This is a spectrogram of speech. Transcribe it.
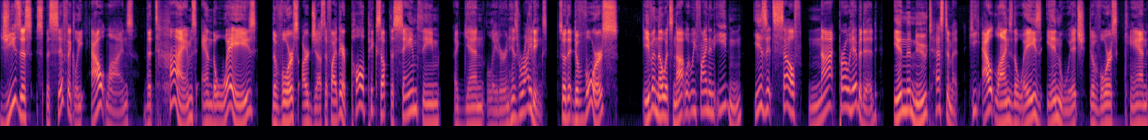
Jesus specifically outlines the times and the ways divorce are justified there. Paul picks up the same theme again later in his writings. So that divorce, even though it's not what we find in Eden, is itself not prohibited in the New Testament. He outlines the ways in which divorce can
